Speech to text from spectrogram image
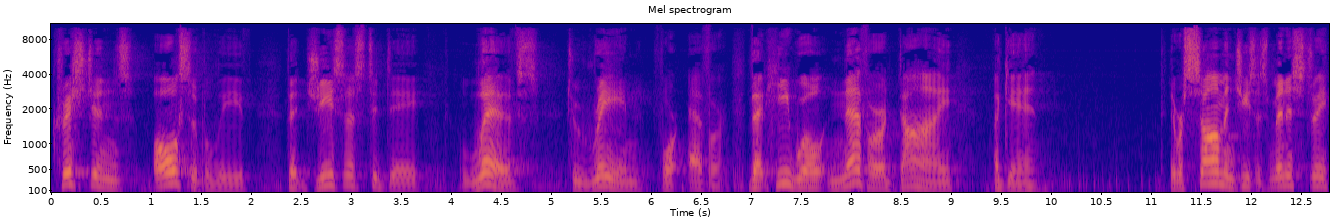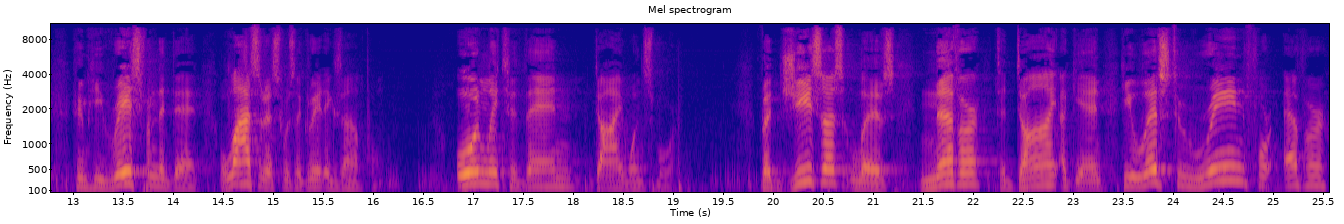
Christians also believe that Jesus today lives to reign forever, that he will never die again. There were some in Jesus' ministry whom he raised from the dead. Lazarus was a great example, only to then die once more. But Jesus lives never to die again. He lives to reign forever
